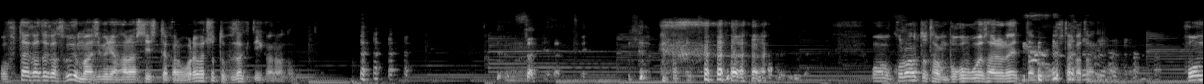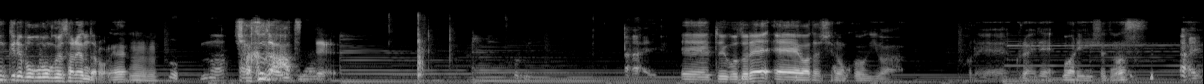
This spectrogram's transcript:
お二方がすごい真面目に話してたから、俺はちょっとふざけていいかなと思って。うんさっきだって。もうこの後多分ボコボコにされるね、多分お二方に。本気でボコボコにされるんだろうね。うん。な尺がっつって。はい。えー、ということで、えー私の講義はこれくらいで終わりにしておきます。はい。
